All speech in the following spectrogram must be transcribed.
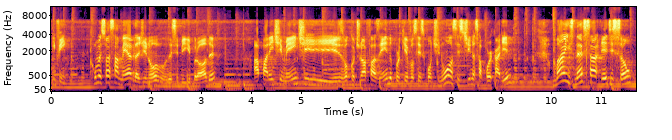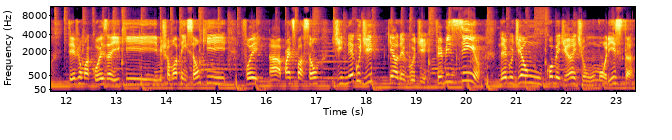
Enfim, começou essa merda de novo desse Big Brother. Aparentemente eles vão continuar fazendo porque vocês continuam assistindo essa porcaria. Mas nessa edição teve uma coisa aí que me chamou a atenção que foi a participação de Nego Di. Quem é o Nego Di? Firmezinho. Nego Di é um comediante, um humorista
